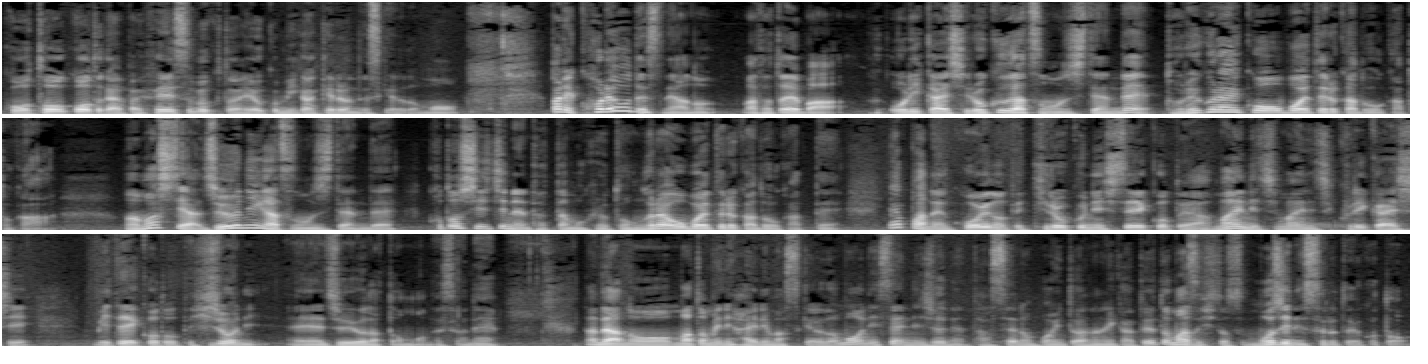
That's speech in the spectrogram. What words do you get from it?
こう、投稿とかやっぱり Facebook とかよく見かけるんですけれども、やっぱりこれをですね、あの、まあ、例えば、折り返し6月の時点で、どれぐらいこう覚えてるかどうかとか、まあ、ましてや12月の時点で今年1年経った目標どんぐらい覚えてるかどうかって、やっぱね、こういうのって記録にしていくことや、毎日毎日繰り返し見ていくことって非常に、え重要だと思うんですよね。なんであの、まとめに入りますけれども、2020年達成のポイントは何かというと、まず一つ文字にするということ。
